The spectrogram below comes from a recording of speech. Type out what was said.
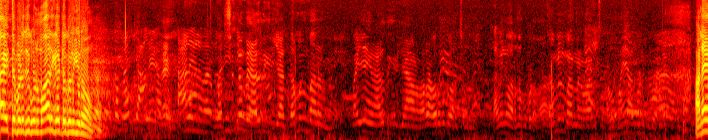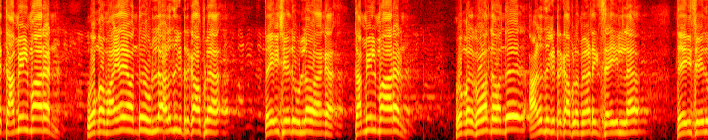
ஆயத்தப்படுத்திக் கொள்ளுமாறு கேட்டுக்கொள்கிறோம். அண்ணே தமிழ் மாறன் உங்க மையம் வந்து உள்ள அழுதுகிட்டு இருக்காப்புல. தயவு செய்து உள்ள வாங்க. தமிழ் மாறன் உங்கள் குழந்தை வந்து அழுதுகிட்டு இருக்காப்புல மேடைக்கு சைடில். தயவு செய்து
